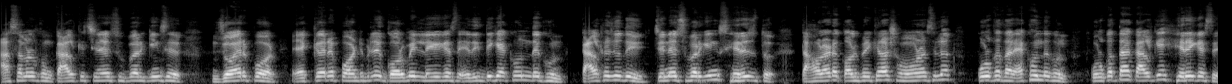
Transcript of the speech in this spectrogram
আসসালামু আলাইকুম কালকে চেন্নাই সুপার কিংসের জয়ের পর একেবারে পয়েন্ট টেবিলে গরমিল লেগে গেছে। এদিক দিকে এখন দেখুন, কালকে যদি চেন্নাই সুপার কিংস হেরে যেত, তাহলে একটা কোয়ালিফাই খেলার সম্ভাবনা ছিল কলকাতার। এখন দেখুন, কলকাতা কালকে হেরে গেছে,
